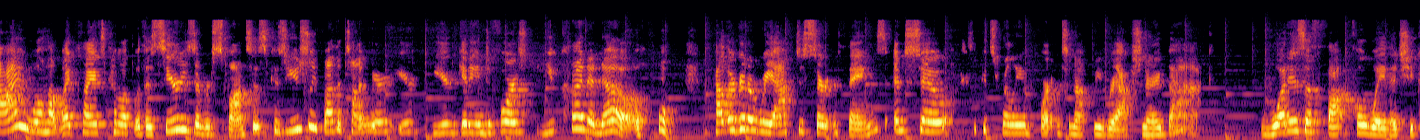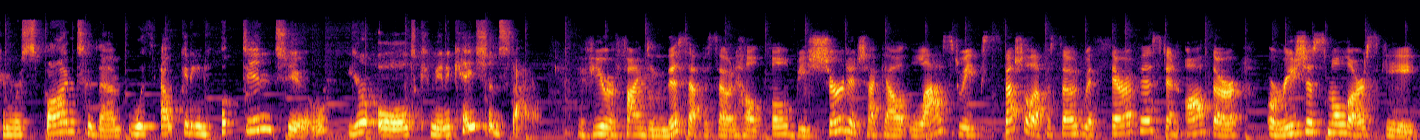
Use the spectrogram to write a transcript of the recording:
I will help my clients come up with a series of responses because usually by the time you're you're you're getting divorced, you kind of know how they're going to react to certain things. And so I think it's really important to not be reactionary back. What is a thoughtful way that you can respond to them without getting hooked into your old communication style? If you are finding this episode helpful, be sure to check out last week's special episode with therapist and author Orisha Smolarski.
